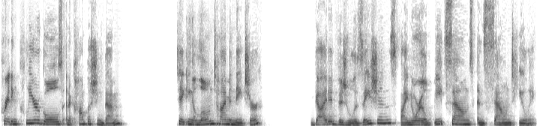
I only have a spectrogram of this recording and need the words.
creating clear goals and accomplishing them, taking alone time in nature, guided visualizations, binaural beat sounds, and sound healing.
